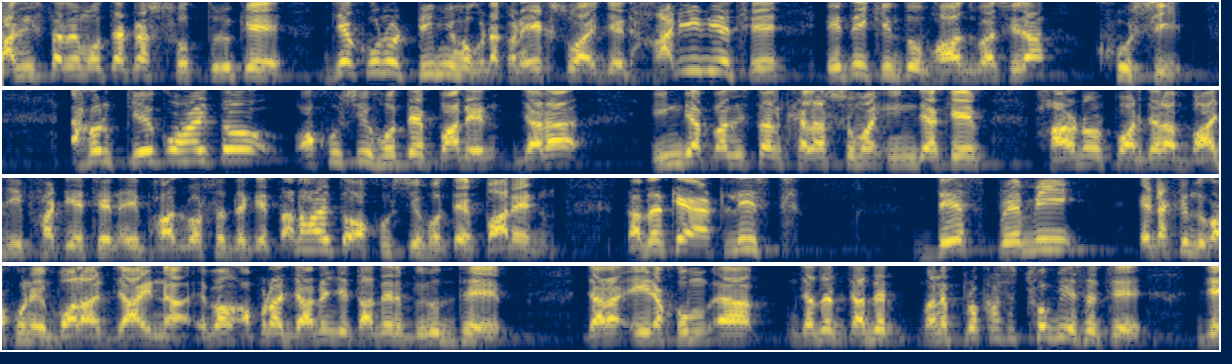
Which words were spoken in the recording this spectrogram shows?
পাকিস্তানের মতো একটা শত্রুকে যে কোনো টিমই হোক না কারণ এক্স ওয়াই জেড হারিয়ে দিয়েছে, এতেই কিন্তু ভারতবাসীরা খুশি এখন কেউ কেউ হয়তো অখুশি হতে পারেন যারা ইন্ডিয়া পাকিস্তান খেলার সময় ইন্ডিয়াকে হারানোর পর যারা বাজি ফাটিয়েছেন এই ভারতবর্ষ থেকে, তারা হয়তো অখুশি হতে পারেন। তাদেরকে অ্যাটলিস্ট দেশপ্রেমী এটা কিন্তু কখনোই বলা যায় না। এবং আপনারা জানেন যে তাদের বিরুদ্ধে যারা এইরকম যাদের যাদের মানে প্রকাশ্যে ছবি এসেছে যে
